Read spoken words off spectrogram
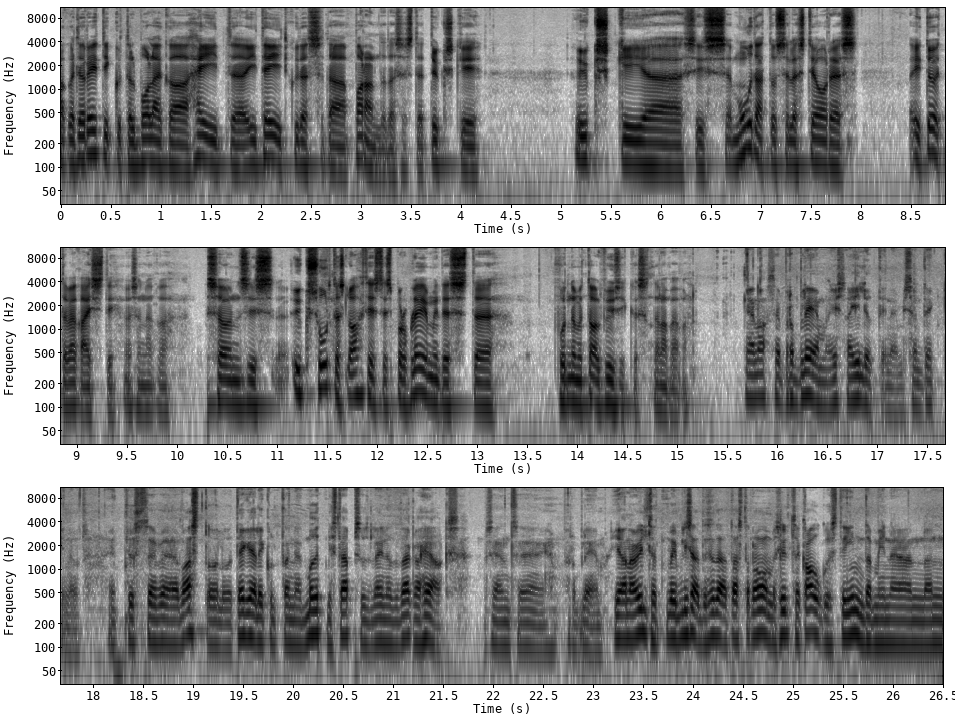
aga teoreetikutel pole ka häid äh, ideid, kuidas seda parandada, sest et ükski ükski äh, siis muudatus selles teoorias ei tööta väga hästi, ühesõnaga see on siis üks suurtest lahtistest probleemidest äh, fundamentaalfüüsikas tänapäeval ja noh, see probleem on üsna hiljutine, mis on tekkinud, et just see vastuolu, tegelikult on need mõõtmistäpsused läinud väga heaks, see on see probleem. ja no üldiselt võib lisada seda, et astronoomias üldse kauguste hindamine on, on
